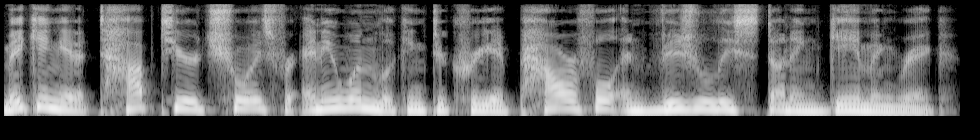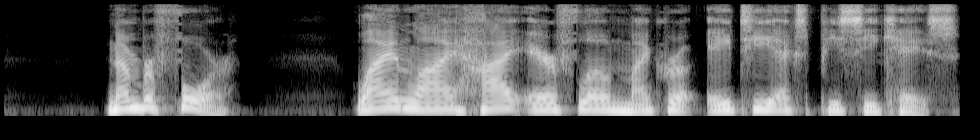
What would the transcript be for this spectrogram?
making it a top-tier choice for anyone looking to create powerful and visually stunning gaming rig. Number 4. Lian Li High Airflow Micro ATX PC Case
